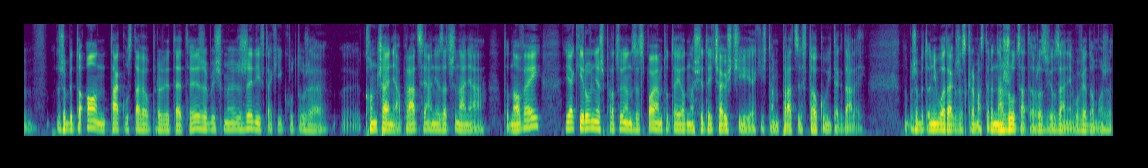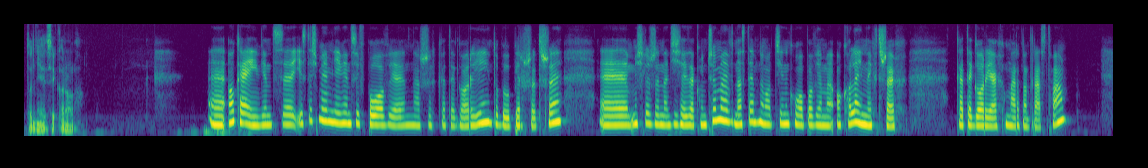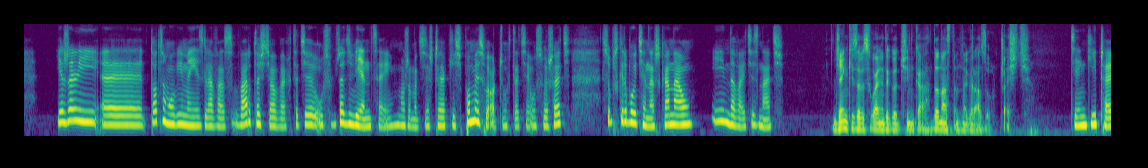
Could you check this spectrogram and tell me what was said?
żeby to on tak ustawiał priorytety, żebyśmy żyli w takiej kulturze e, kończenia pracy, a nie zaczynania to nowej, jak i również pracując z zespołem tutaj odnośnie tej części jakiejś tam pracy w toku i tak dalej. No, żeby to nie było tak, że Scrum Master narzuca to rozwiązanie, bo wiadomo, że to nie jest jego rola. E, okej, okay, więc e, jesteśmy mniej więcej w połowie naszych kategorii. To były pierwsze trzy. E, myślę, że na dzisiaj zakończymy. W następnym odcinku opowiemy o kolejnych trzech kategoriach marnotrawstwa. Jeżeli to, co mówimy, jest dla Was wartościowe, chcecie usłyszeć więcej, może macie jeszcze jakieś pomysły, o czym chcecie usłyszeć, subskrybujcie nasz kanał i dawajcie znać. Dzięki za wysłuchanie tego odcinka. Do następnego razu. Cześć. Dzięki, cześć.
